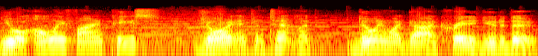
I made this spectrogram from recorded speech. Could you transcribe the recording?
you will only find peace, joy, and contentment doing what God created you to do.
